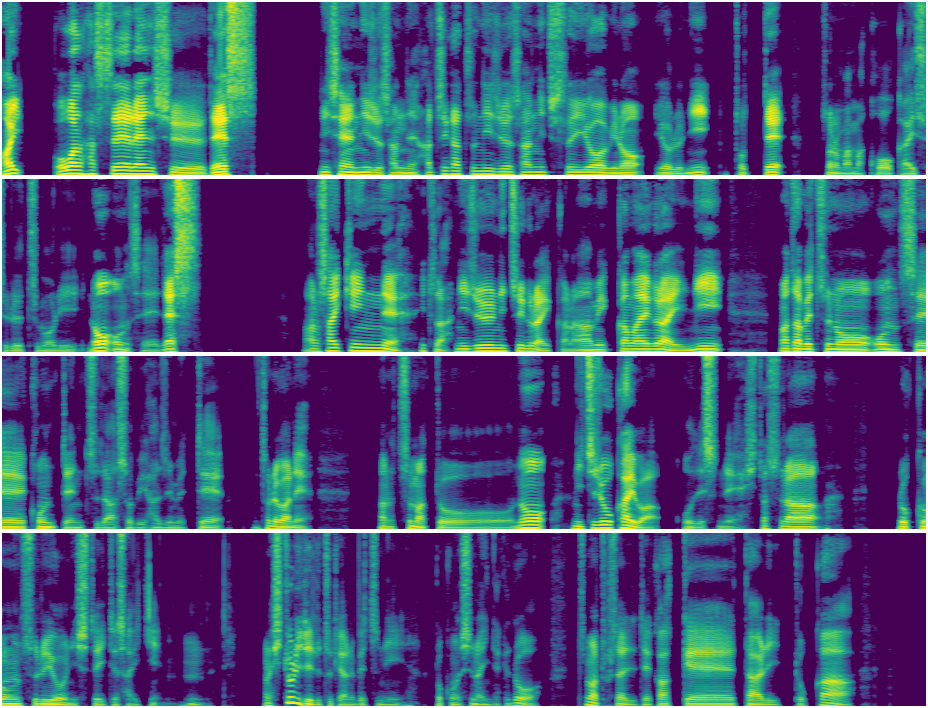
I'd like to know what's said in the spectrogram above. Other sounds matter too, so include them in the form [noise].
はい。大技発声練習です。2023年8月23日水曜日の夜に撮って、そのまま公開するつもりの音声です。あの、最近ね、いつだ ?20 日ぐらいかな ?3 日前ぐらいに、また別の音声コンテンツで遊び始めて、それはね、あの、妻との日常会話をですね、ひたすら録音するようにしていて最近。うん。一人でいるときはね、別に録音しないんだけど、妻と二人で出かけたりとか、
